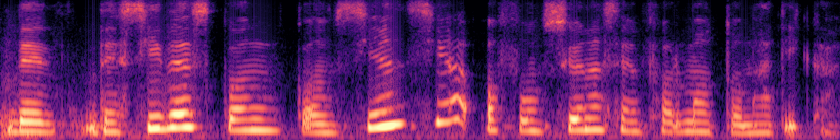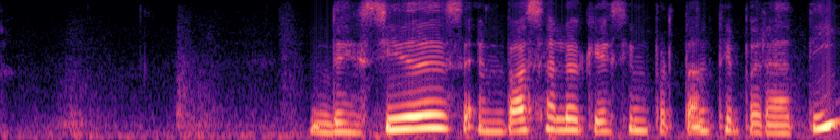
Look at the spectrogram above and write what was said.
¿Decides con conciencia o funcionas en forma automática? ¿Decides en base a lo que es importante para ti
